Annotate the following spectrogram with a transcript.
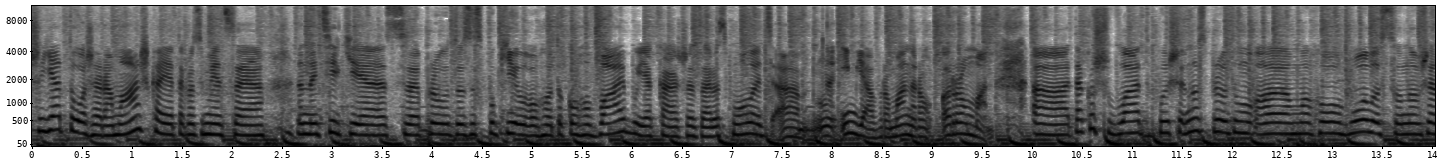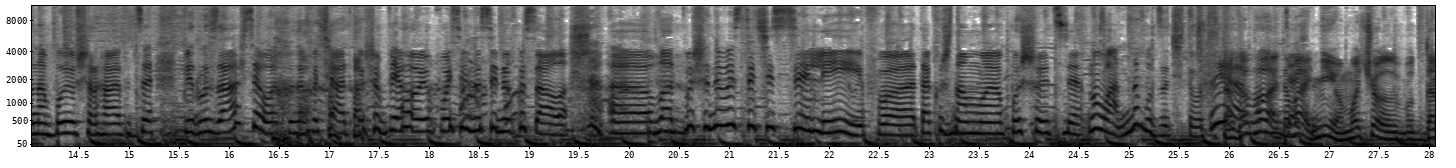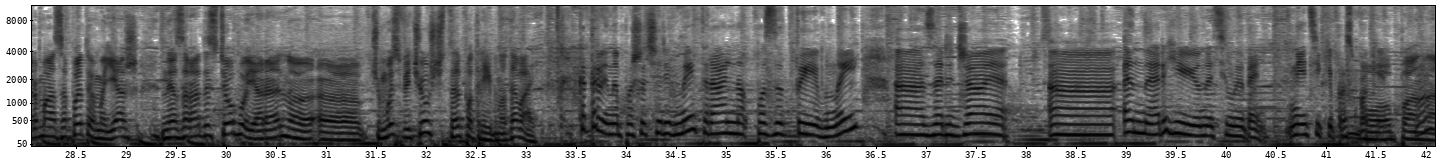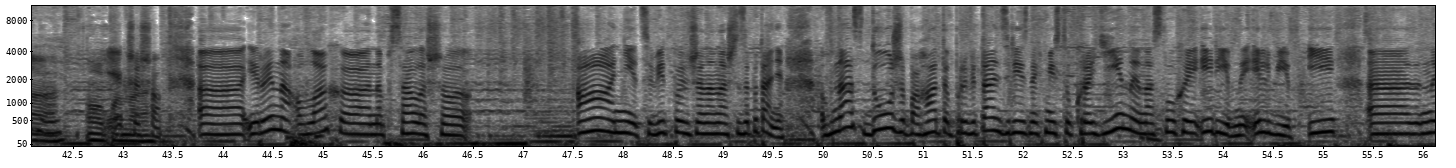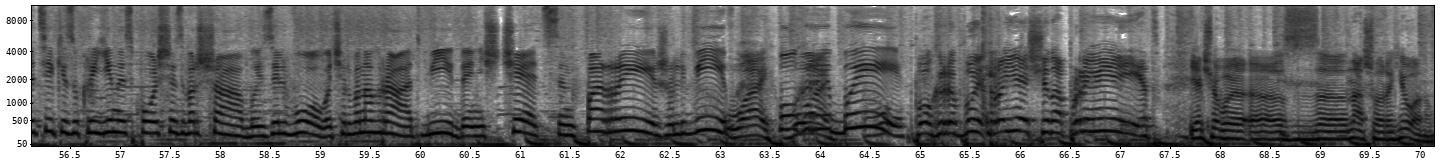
Я теж ромашка. Я так розумію, це не тільки з приводу заспокійливого такого вайбу, як каже зараз молодь, а ім'я в Роман Роман. А, також Влад пише: ну з приводу мого голосу, ну вже набив Шаргаєв. Це підлизався от на початку, щоб я його потім не сильно кусала. Е, Влад пише: не вистачить слів. Також нам е, пишуть. Ну ладно, не буду зачитувати. Та Я давай, давай. Ні, ми що, дарма запитуємо. Я ж не заради Стьобу, я реально е, чомусь відчув, що це потрібно. Давай. Катерина пише: чарівний та реально позитивний, е, заряджає е, енергією на цілий день, не тільки про спокій. Опана. Опана. Якщо що. Е, Ірина Овлах е, написала, що. А, ні, це відповідь вже на наше запитання. В нас дуже багато привітань з різних міст України. Нас слухає і Рівне, і Львів, і е, не тільки з України, з Польщі, з Варшави, зі Львова, Червоноград, Відень, Щецин, Париж, Львів, Вай, Погреби. Погреби, Троєщина, привіт! Якщо ви е, з нашого регіону.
